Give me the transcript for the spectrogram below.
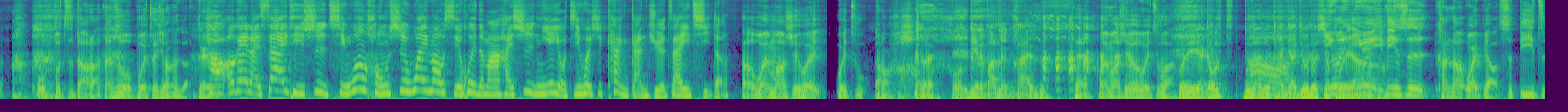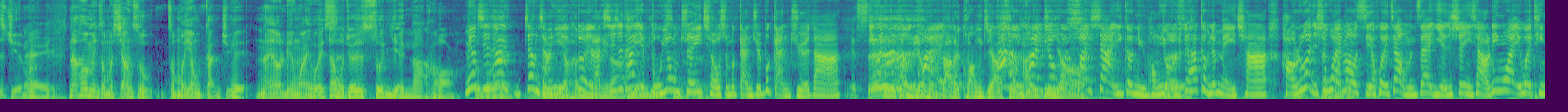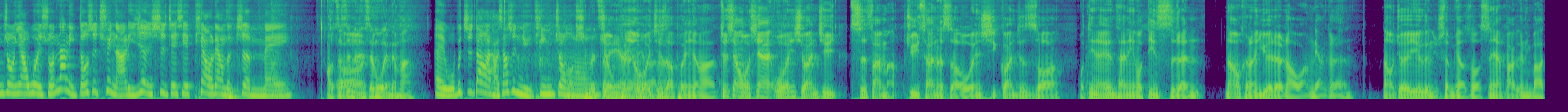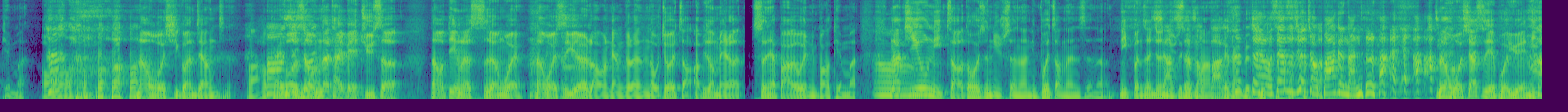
我不知道了，但是我不会追求那个。对，好，OK，来下一题是，请问红。是外貌协会的吗？还是你也有机会是看感觉在一起的？呃，外貌协会为主哦。好，对，我捏了把冷汗。对，外貌协会为主啊。我也搞不能看感觉，我就因为因为一定是看到外表是第一直觉嘛。那后面怎么相处，怎么用感觉，那要另外一回事。但我觉得顺眼呐，哈。没有，其实他这样讲也对啦。其实他也不用追求什么感觉不感觉的，也是，因为他没有很大的框架，他很快就会换下一个女朋友了，所以他根本就没。差好，如果你是外貌协会，这样我们再延伸一下。另外一位听众要问说，那你都是去哪里认识这些漂亮的正妹？哦，这是男生问的吗？哎，我不知道哎，好像是女听众哦。就朋友会介绍朋友啊，就像我现在，我很喜欢去吃饭嘛，聚餐的时候，我很习惯就是说我订了一间餐厅，我订十人，那我可能约了老王两个人，那我就会约个女生朋友说，剩下八个你把它填满。哦，那我习惯这样子啊，好开心。或者是我们在台北橘色。那我订了十人位，那我也是约了老王两个人，那我就会找啊，比如说没了，剩下八个位，你帮我填满。Oh. 那几乎你找都会是女生啊，你不会找男生啊，你本身就是女生嘛。八个男的，对啊，我下次就找八个男的来啊。那我下次也不会约你。你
